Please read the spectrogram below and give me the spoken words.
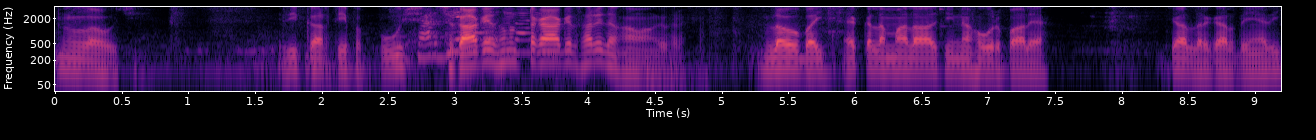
ਲਓ ਜੀ। ਇਹਦੀ ਕਰਤੀ ਆਪਾਂ ਪੂਛ। ਸਕਾ ਕੇ ਤੁਹਾਨੂੰ ਟਕਾ ਕੇ ਸਾਰੇ ਦਿਖਾਵਾਂਗੇ ਫਿਰ। ਲਓ ਬਾਈ ਇੱਕ ਲੰਮਾ ਲਾਲ ਚੀਨਾ ਹੋਰ ਪਾ ਲਿਆ। ਝਾਲਰ ਕਰਦੇ ਆ ਇਹਦੀ।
